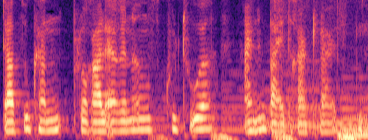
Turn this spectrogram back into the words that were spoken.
Dazu kann plurale Erinnerungskultur einen Beitrag leisten.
